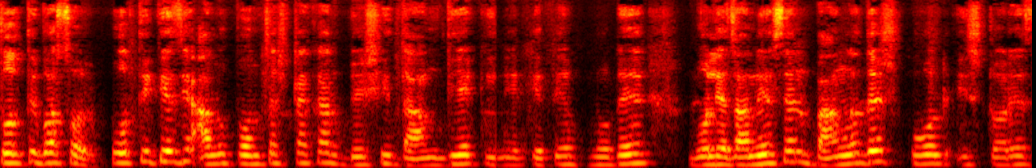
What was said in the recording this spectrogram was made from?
চলতি বছর প্রতি কেজি আলু পঞ্চাশ টাকার বেশি দাম দিয়ে কিনে খেতে হবে বলে জানিয়েছেন বাংলাদেশ কোল্ড স্টোরেজ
